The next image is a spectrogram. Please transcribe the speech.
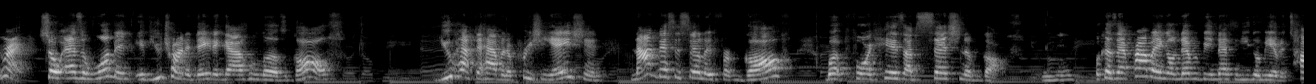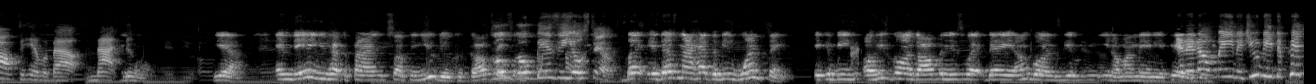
Right. So as a woman, if you're trying to date a guy who loves golf, you have to have an appreciation, not necessarily for golf, but for his obsession of golf. Mm-hmm. Because that probably ain't gonna never be nothing you're gonna be able to talk to him about not doing. Yeah, and then you have to find something you do because golf. Go, go busy yourself. But it does not have to be one thing. It can be, oh, he's going golfing this wet day. I'm going to give you know my man a And it don't mean that you need to pick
